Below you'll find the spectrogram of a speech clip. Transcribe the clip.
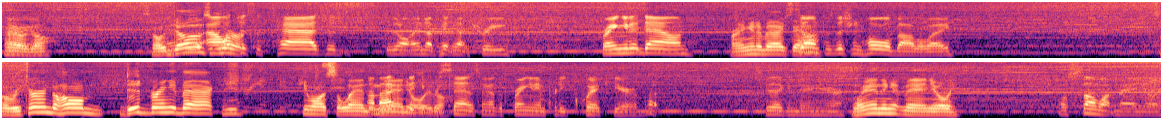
There, we we go. So it does go out work. just a tad so they don't end up hitting that tree. Bringing it down. Bringing it back Still in down. position hold, by the way. So return to home did bring it back. He he wants to land it I'm at manually 50%, so I'm going to have to bring it in pretty quick here, but see what I can do here. Landing it manually. Well, somewhat manually.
